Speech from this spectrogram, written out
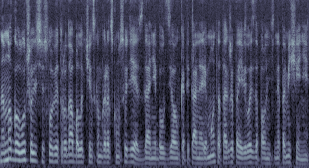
Намного улучшились условия труда в Балыкчинском городском суде. В здании был сделан капитальный ремонт, а также появилось дополнительное помещение.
